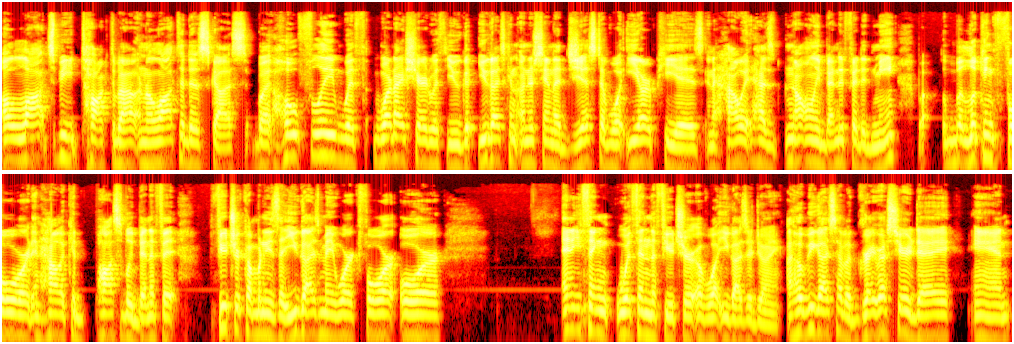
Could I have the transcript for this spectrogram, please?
a lot to be talked about and a lot to discuss, but hopefully with what I shared with you, you guys can understand a gist of what ERP is and how it has not only benefited me, but, but looking forward and how it could possibly benefit future companies that you guys may work for or anything within the future of what you guys are doing. I hope you guys have a great rest of your day and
